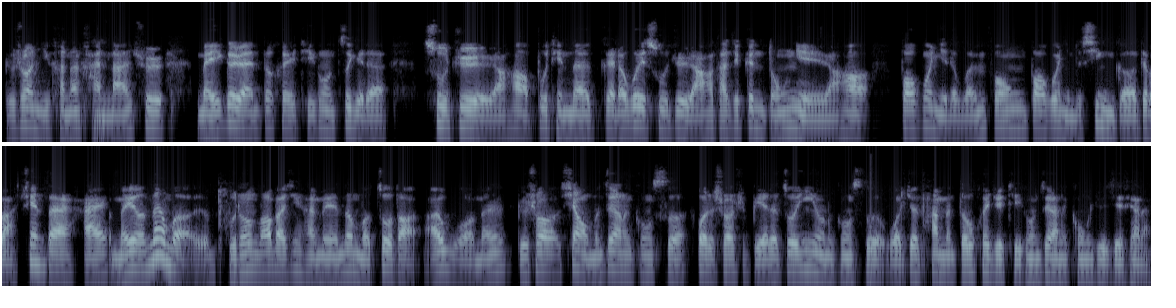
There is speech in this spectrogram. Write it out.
比如说你可能很难去每一个人都可以提供自己的数据，然后不停的给他喂数据，然后他就更懂你，然后包括你的文风，包括你的性格，对吧？现在还没有那么普通老百姓还没有那么做到，而我们比如说像我们这样的公司，或者说是别的做应用的公司，我觉得他们都会去提供这样的工具。接下来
